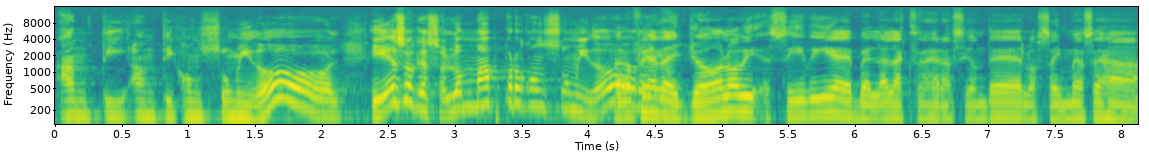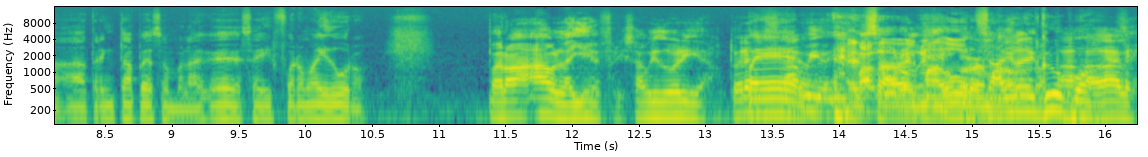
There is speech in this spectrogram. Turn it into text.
anti, anticonsumidor. Y eso que son los más pro consumidores. Pero fíjate, yo lo vi, sí vi, eh, ¿verdad? La exageración de los seis meses a, a 30 pesos, ¿verdad? Que seis fueron ahí duros. Pero habla, Jeffrey, sabiduría. Tú eres Pero- sabio. y Él sabe, el maduro. maduro, el el sabio del maduro. grupo, Ajá, dale.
